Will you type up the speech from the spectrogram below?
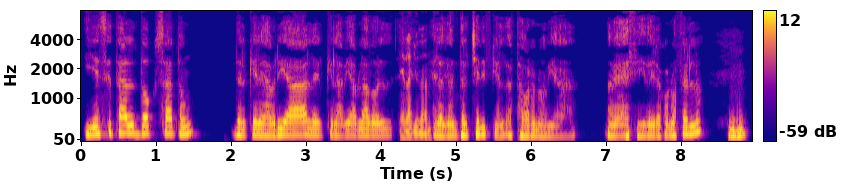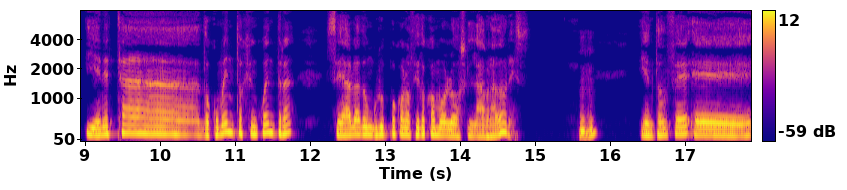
y ese tal Doc Sutton del que le habría, del que le había hablado el, El ayudante. el ayudante del sheriff, que él hasta ahora no había, no había decidido ir a conocerlo. Y en estos documentos que encuentra se habla de un grupo conocido como los labradores. Y entonces, eh,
